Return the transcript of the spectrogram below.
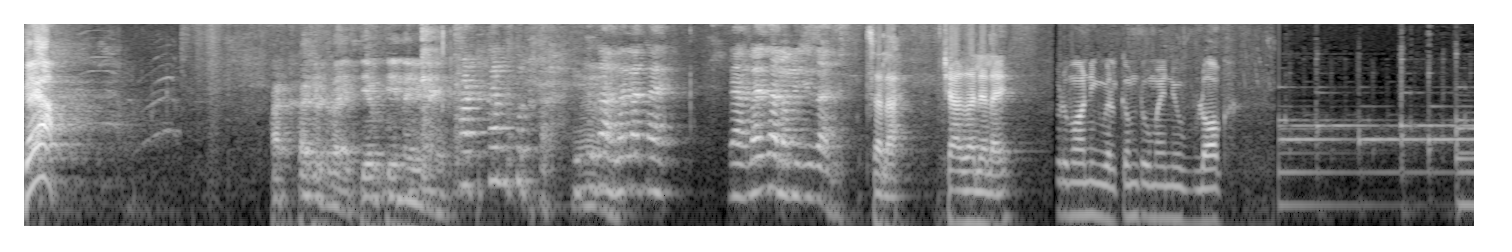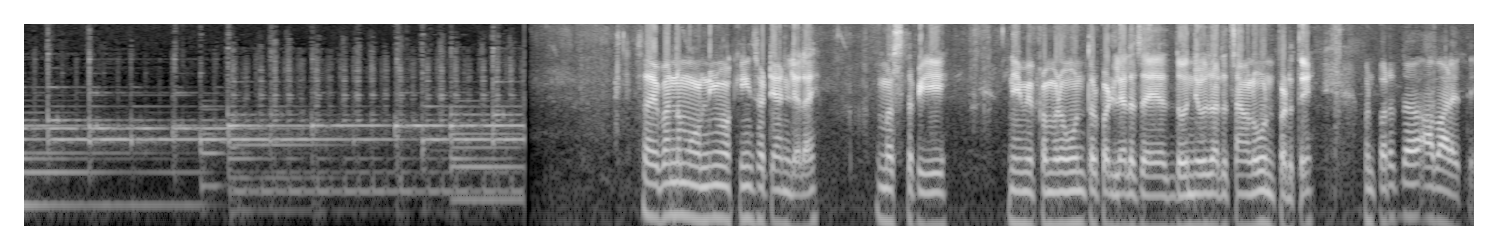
गया. फाटका शटर आहे ते ते नवीन आहे. फाटका न तुटका इथं घालायला काय? घालाय झाला म्हणजे झालं. चला चहा झालेला आहे. Good morning welcome to my new blog साहेबांना मॉर्निंग वॉकिंगसाठी आणलेलं आहे. मस्तपैकी नेहमीप्रमाणे ऊन तर पडलेलंच आहे. दोन दिवस झालं चांगलं ऊन पडते पण परत आबाळ येते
